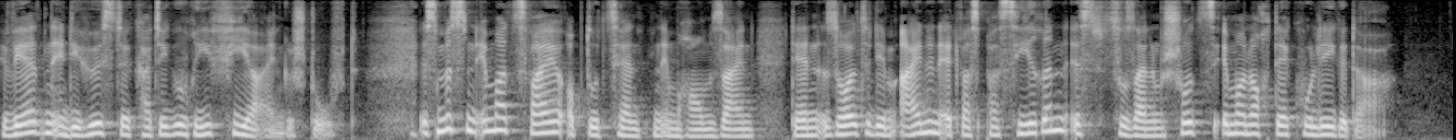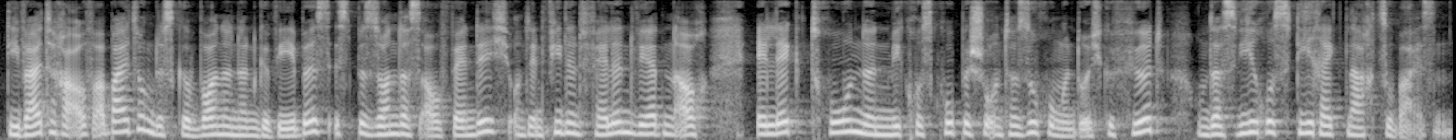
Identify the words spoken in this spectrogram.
werden in die höchste Kategorie 4 eingestuft. Es müssen immer zwei Obduzenten im Raum sein, denn sollte dem einen etwas passieren, ist zu seinem Schutz immer noch der Kollege da. Die weitere Aufarbeitung des gewonnenen Gewebes ist besonders aufwendig und in vielen Fällen werden auch elektronenmikroskopische Untersuchungen durchgeführt, um das Virus direkt nachzuweisen.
